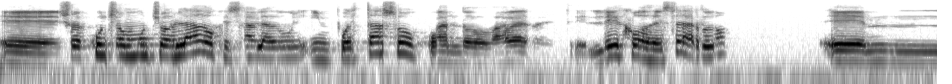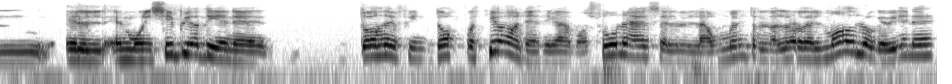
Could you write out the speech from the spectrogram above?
Eh, yo escucho en muchos lados que se habla de un impuestazo cuando, a ver, este, lejos de serlo, eh, el, municipio tiene dos, dos cuestiones, digamos. Una es el aumento del valor del módulo que viene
